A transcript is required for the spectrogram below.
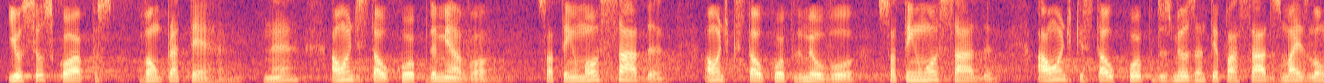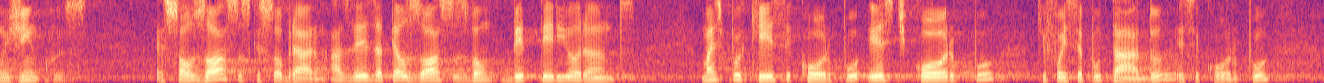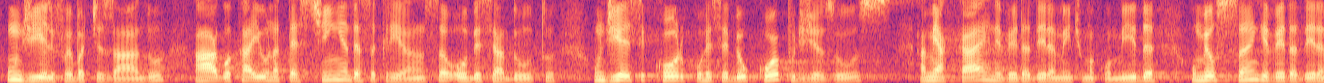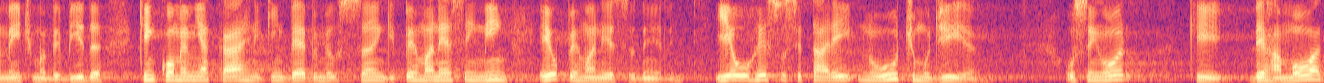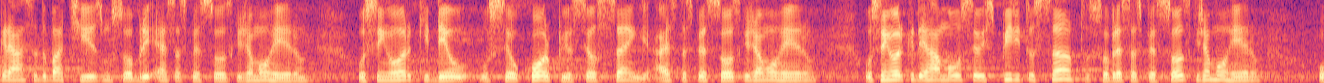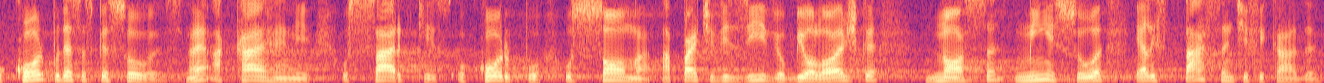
e os seus corpos vão para a terra. Né? Aonde está o corpo da minha avó? Só tem uma ossada. Aonde que está o corpo do meu avô? Só tem uma ossada. Aonde que está o corpo dos meus antepassados mais longínquos? É só os ossos que sobraram. Às vezes até os ossos vão deteriorando. Mas porque esse corpo, este corpo, que foi sepultado, esse corpo. Um dia ele foi batizado, a água caiu na testinha dessa criança ou desse adulto. Um dia esse corpo recebeu o corpo de Jesus. A minha carne é verdadeiramente uma comida, o meu sangue é verdadeiramente uma bebida. Quem come a minha carne, quem bebe o meu sangue, permanece em mim, eu permaneço nele. E eu o ressuscitarei no último dia. O Senhor que derramou a graça do batismo sobre essas pessoas que já morreram. O Senhor que deu o seu corpo e o seu sangue a estas pessoas que já morreram. O Senhor que derramou o seu Espírito Santo sobre essas pessoas que já morreram. O corpo dessas pessoas, né? a carne, os sarques, o corpo, o soma, a parte visível, biológica, nossa, minha e sua, ela está santificada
